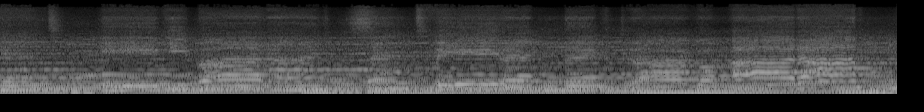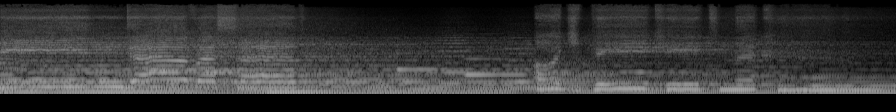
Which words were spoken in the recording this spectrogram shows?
Bűneinket, égi bárány, Szent vérednek drága árán Mind elveszed, adj békét nekünk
